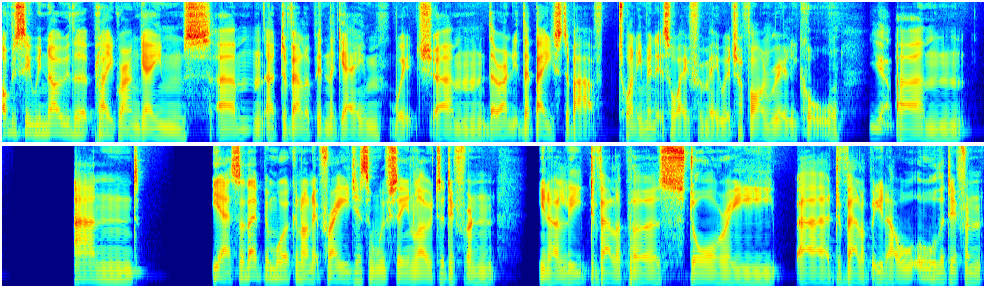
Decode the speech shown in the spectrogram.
obviously, we know that Playground Games um, are developing the game, which um, they're only they're based about twenty minutes away from me, which I find really cool. Yeah. Um, and yeah, so they've been working on it for ages, and we've seen loads of different, you know, lead developers, story uh, developer, you know, all, all the different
